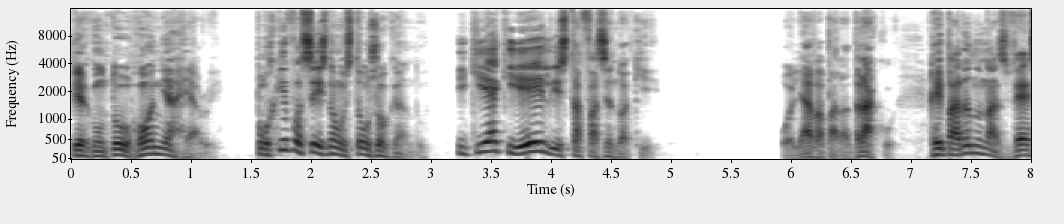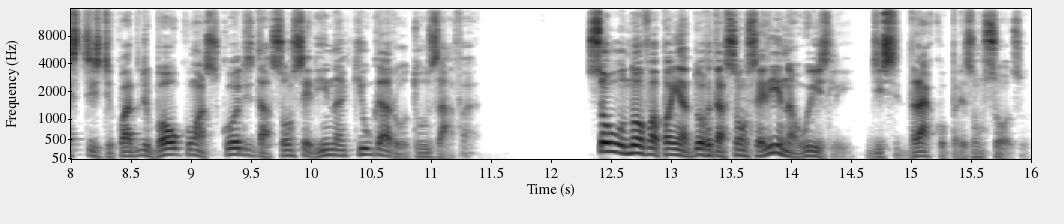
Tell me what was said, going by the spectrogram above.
perguntou Rony a Harry. Por que vocês não estão jogando? E que é que ele está fazendo aqui? Olhava para Draco, reparando nas vestes de quadribol com as cores da Sonserina que o garoto usava. Sou o novo apanhador da Sonserina, Weasley, disse Draco presunçoso.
